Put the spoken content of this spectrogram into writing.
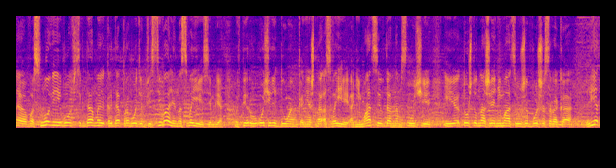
э, в основе его всегда мы, когда проводим фестивали на своей земле, мы в первую очередь думаем, конечно, о своей анимации в данном случае. И то, что нашей анимации уже больше 40 лет,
